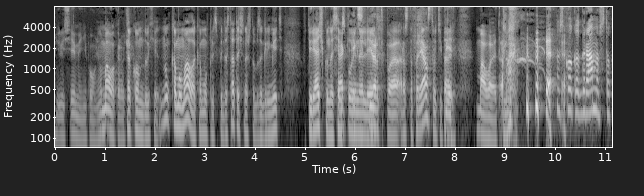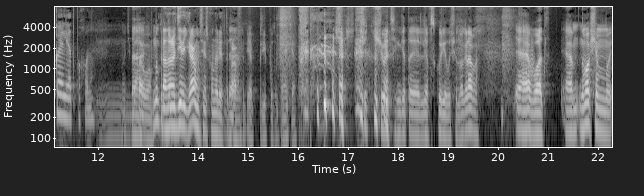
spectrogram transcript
или 7, я не помню. Ну, мало, В короче. таком духе. Ну, кому мало, кому, в принципе, достаточно, чтобы загреметь в тюрячку на Как 7,5 лет. эксперт по растафарианству теперь мало это. Ну, сколько граммов, столько и лет, походу. Ну, типа Да. того. Ну, Да, наверное, 9 граммов 7,5 лет, ты Да. прав. Я перепутал понятие. Чуть-чуть, где-то лев скурил еще 2 грамма. Э, Вот. Эм, Ну, в общем,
